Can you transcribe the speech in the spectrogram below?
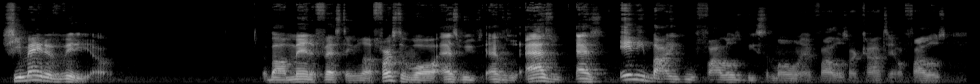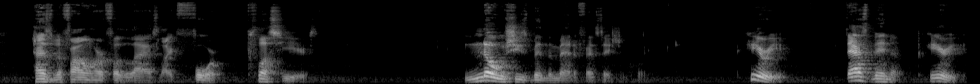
she made a video about manifesting love. First of all, as we as as as anybody who follows B Simone and follows her content or follows has been following her for the last like four plus years, knows she's been the manifestation queen. Period. That's been a period.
